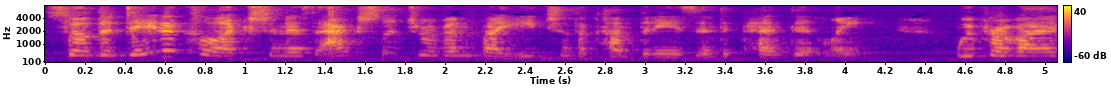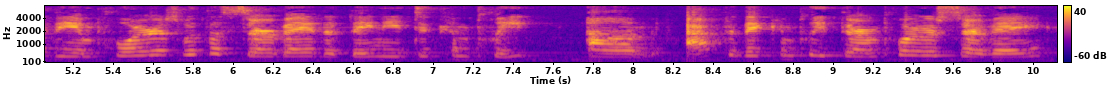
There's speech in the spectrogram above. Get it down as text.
So, the data collection is actually driven by each of the companies independently. We provide the employers with a survey that they need to complete. Um, after they complete their employer survey,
